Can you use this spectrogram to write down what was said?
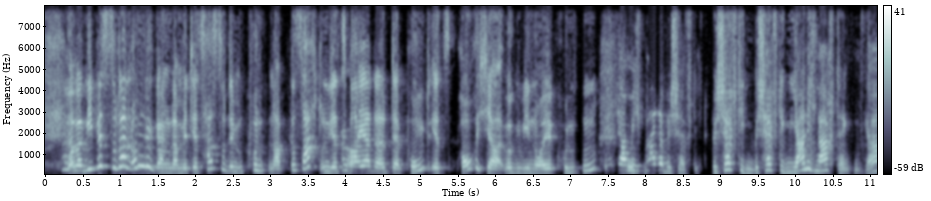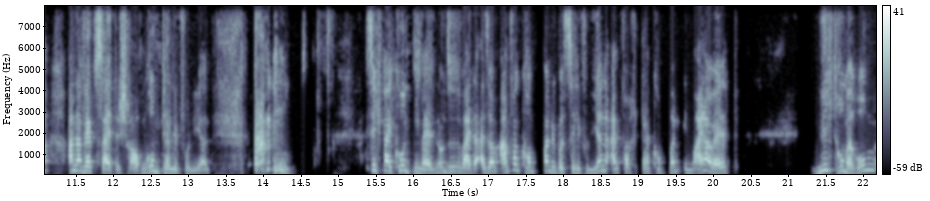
Aber wie bist du dann umgegangen damit? Jetzt hast du dem Kunden abgesagt und jetzt ja. war ja der, der Punkt, jetzt brauche ich ja irgendwie neue Kunden. Ich habe mich weiter beschäftigt. Beschäftigen, beschäftigen, ja nicht nachdenken, ja, an der Webseite schrauben, rumtelefonieren sich bei Kunden melden und so weiter. Also am Anfang kommt man über das Telefonieren einfach, da kommt man in meiner Welt nicht drumherum.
